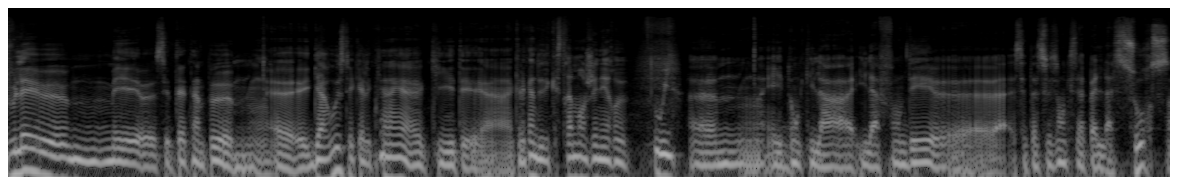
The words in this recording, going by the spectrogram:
voulais, euh, mais euh, c'est peut-être un peu. Euh, Garouste est quelqu'un euh, qui était quelqu'un d'extrêmement généreux. Oui. et donc il a, il a fondé cette association qui s'appelle la Source,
